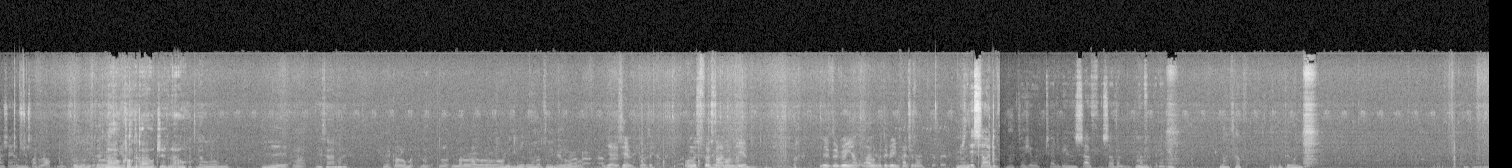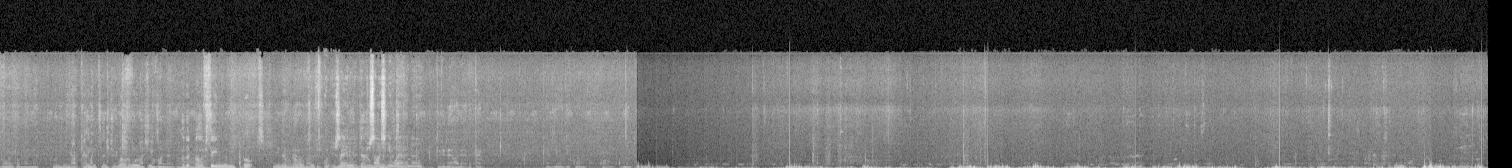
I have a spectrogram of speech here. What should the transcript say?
say it looks just like a rock. Nile crocodile juvenile. Yeah. Esano I can't remember. No, Marora or Looking at the right what's the thing. clue? Yeah, it's here, Dorothy. On this first time I'm here. There's the green island with the green patches on. It's this side of. Because you were tend to be in south southern Mm. Africa, didn't you? Might have. That would be one. I wasn't paying attention. Well, I would have. just- I'd have, I'll have seen them, but you know, I won't have. Written it down, precisely where? No.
